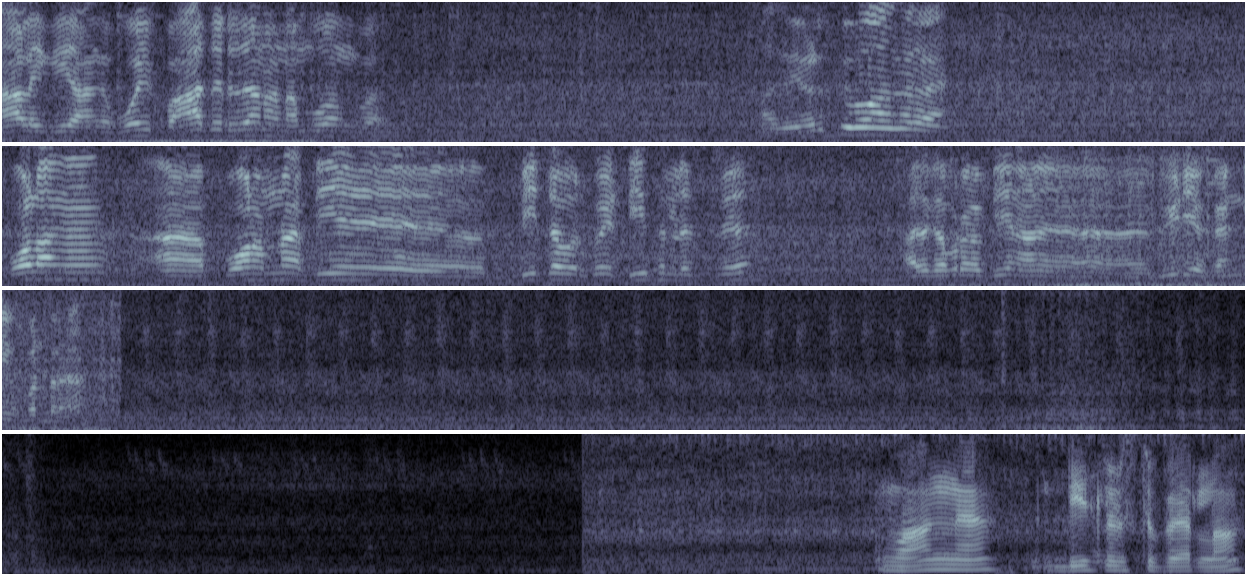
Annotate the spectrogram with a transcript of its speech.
நாளைக்கு அங்கே போய் பார்த்துட்டு தான் நான் நம்புவேங்கப்பா. அது எடுத்துருவாங்கிறேன் போகலாங்க போனோம்னா அப்படியே பீச் அவர் போய் டீசல் அடிச்சுட்டு அதுக்கப்புறம் அப்படியே நான் வீடியோ கண்டினியூ பண்ணுறேன் வாங்க டீசல் அடிச்சுட்டு போயிடலாம்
